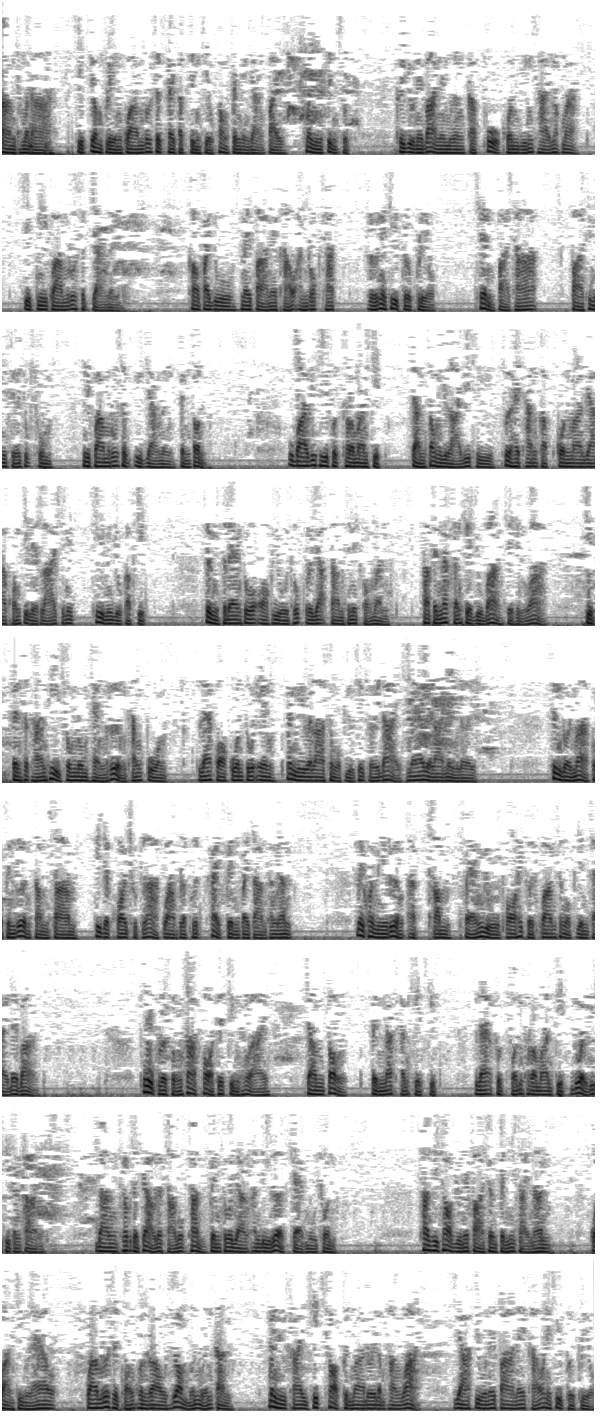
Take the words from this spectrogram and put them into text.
ตามธรรมดาจิตย่อมเปลี่ยนความรู้สึกไปกับสิ่งเกี่ยวข้องเป็นอย่างๆไป ไม่มีสิ้นสุด คืออยู่ในบ้านในเมืองกับผู้คนหญิงชายมากๆ จิตมีความรู้สึกอย่างหนึ่ง เข้าไปอยู่ในป่าในเขาอันรกชัด หรือในที่เปลี่ยวๆเช่น ป่าช้า ป่าที่มีเสือชุกชุม มีความรู้สึกอีกอย่างหนึ่งเป็นต้น อุบายวิธีฝึกทรมานจิตจันต้องมีหลายวิธีเพื่อให้ทันกับกลมารยาของกิเลสหลายชนิดที่มีอยู่กับจิต ซึ่งแสดงตัวออกอยู่ทุกระยะตามชนิดของมัน ถ้าเป็นนักสังเกตอยู่บ้างจะเห็นว่า จิตเป็นสถานที่ชมนมแห่งเรื่องทั้งปวง และก่อกวนตัวเองไม่มีเวลาสงบอยู่เฉยๆได้ แม้เวลาหนึ่งเลย ซึ่งโดยมากก็เป็นเรื่องต่ำซามที่จะคอยฉุดลากความประพฤติให้เป็นไปตามทั้งนั้น ไม่ค่อยมีเรื่องอัดทำแฝงอยู่พอให้เกิดความสงบเย็นใจได้บ้าง ผู้ประสงค์ทราบข้อเท็จจริงทั้งหลายจำต้อง เป็นนักสังเกตจิต และฝึกฝนทรมานจิตด้วยวิธีต่างๆ ดังพระพุทธเจ้าและสาวกท่านเป็นตัวอย่างอันดีเลิศแก่หมู่ชน ท่านที่ชอบอยู่ในป่าจนเป็นนิสัยนั้น ความจริงแล้ว ความรู้สึกของคนเราย่อมเหมือนเหมือนกัน ไม่มีใครคิดชอบขึ้นมาโดยลำพังว่า อยากอยู่ในป่าในเขาในที่เปลี่ยว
